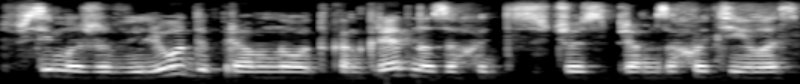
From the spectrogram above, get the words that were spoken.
всі ми живі люди, прям ну, от конкретно захот... щось прям захотілось.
